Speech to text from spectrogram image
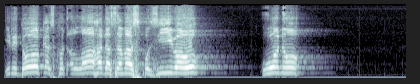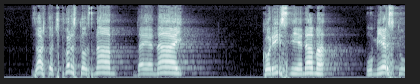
ili dokaz kod Allaha da sam vas pozivao u ono zašto čvrsto znam da je najkorisnije nama u mjestu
